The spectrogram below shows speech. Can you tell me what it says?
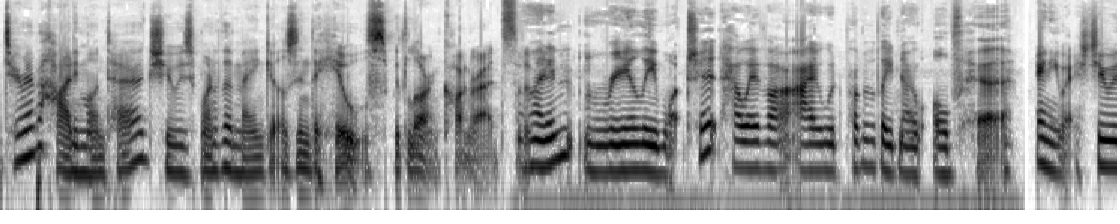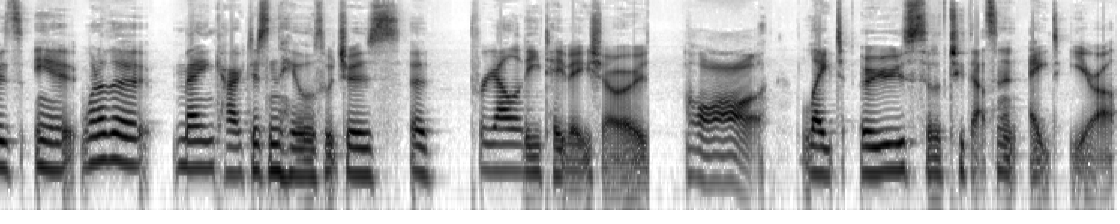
do you remember Heidi Montag? She was one of the main girls in The Hills with Lauren Conrad. So I didn't really watch it. However, I would probably know of her. anyway, she was in one of the main characters in The Hills, which is a reality TV show. Oh, late ooze, sort of 2008 era.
